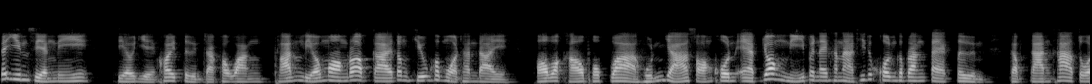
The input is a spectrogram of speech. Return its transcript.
ได้ยินเสียงนี้เซียวเหยียนค่อยตื่นจากผวังพลันเหลียวมองรอบกายต้องคิ้วขมวดทันใด เพราะว่าเขาพบว่าหุนหยาสองคนแอบย่องหนีไปในขณะที่ทุกคนกำลังแตกตื่น กับการฆ่าตัว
